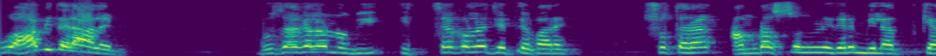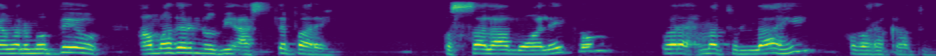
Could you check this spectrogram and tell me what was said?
ওয়াহাবিদের আলেম। বোঝা গেল নবী ইচ্ছা করলে যেতে পারে। সুতরাং আমরা সুন্নিদের মিলাদ ক্যামের মধ্যেও আমাদের নবী আসতে পারে। আসসালামু আলাইকুম ওয়া রাহমাতুল্লাহি ওয়া বারাকাতুহু।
